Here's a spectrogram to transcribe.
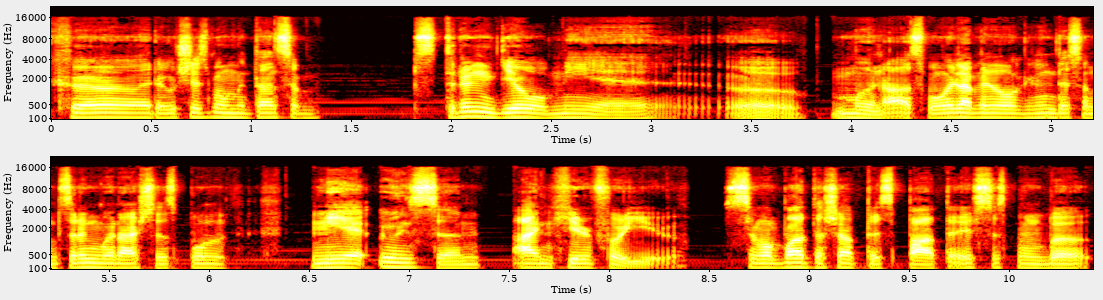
că reușesc momentan să strâng eu mie uh, mâna, să mă uit la mine oglindă, să-mi strâng mâna și să spun mie însă, I'm here for you. Să mă bat așa pe spate și să spun, bă,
